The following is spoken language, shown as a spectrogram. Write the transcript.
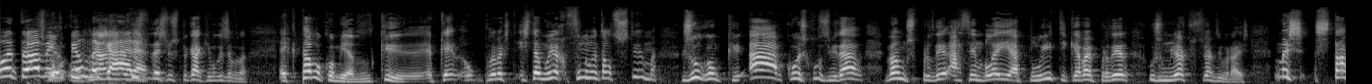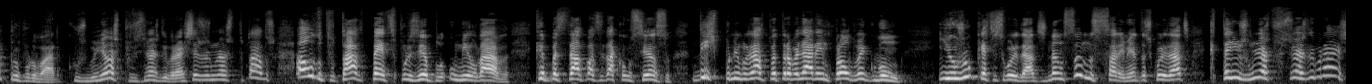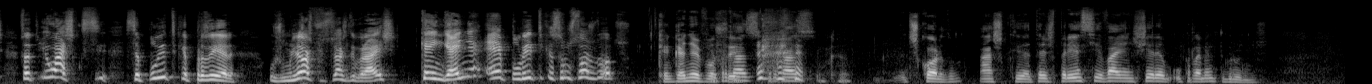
Outro homem de pelo na cara. deixa- Deixa-me explicar aqui uma coisa. É que estavam com medo de que. É porque o problema é que isto é um erro fundamental do sistema. Julgam que, ah, com a exclusividade, vamos perder a Assembleia, a política vai perder os melhores profissionais liberais. Mas está por provar que os melhores profissionais liberais sejam os melhores deputados. Ao deputado pede-se, por exemplo, humildade, capacidade para aceitar consenso, disponibilidade para trabalhar em prol do bem comum. E eu julgo que estas qualidades não são necessariamente as qualidades que têm os melhores profissionais liberais. Portanto, eu acho que se, se a política perder os melhores profissionais liberais, quem ganha é a política, somos todos os outros. Quem ganha é Eu, você. por acaso, por acaso discordo. Acho que a transparência vai encher o Parlamento de grunhos.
